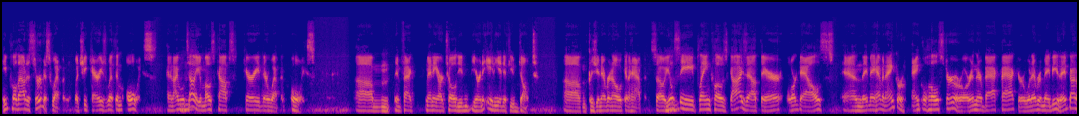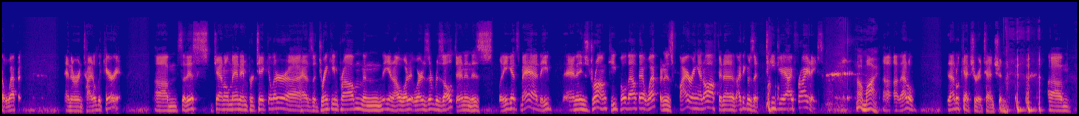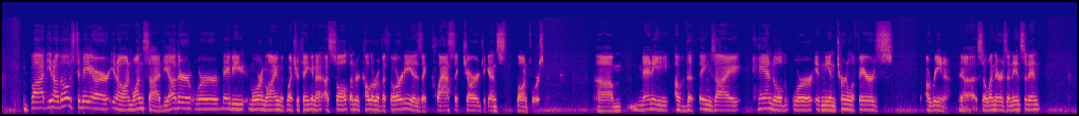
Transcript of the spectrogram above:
he pulled out his service weapon, which he carries with him always. And I will mm-hmm. tell you, most cops carry their weapon always. Um, in fact, many are told you, you're an idiot if you don't because um, you never know what can happen. So mm-hmm. you'll see plainclothes guys out there or gals, and they may have an ankle ankle holster or, or, in their backpack or whatever it may be. They've got a weapon, and they're entitled to carry it. Um, so this gentleman in particular uh, has a drinking problem, and you know what? Where does it result in? And is when he gets mad, he and he's drunk, he pulled out that weapon and is firing it off in a I think it was a TGI Fridays. Oh my! Uh, that'll that'll catch your attention. um, but you know, those to me are you know on one side. The other were maybe more in line with what you're thinking. Assault under color of authority is a classic charge against law enforcement. Um, many of the things I handled were in the internal affairs arena. Uh, so when there's an incident,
